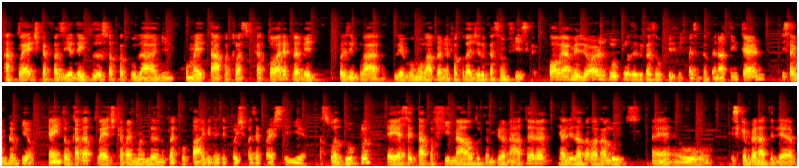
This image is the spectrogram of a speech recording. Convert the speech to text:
atlética fazia dentro da sua faculdade uma etapa classificatória para ver por exemplo, ah, levamos lá para minha faculdade de educação física. Qual é a melhor dupla da educação física? A gente faz um campeonato interno e sai um campeão. E aí, então, cada atlética vai mandando para a Copag, né, depois de fazer a parceria, a sua dupla. E aí, essa etapa final do campeonato era realizada lá na Lutz. Né? O, esse campeonato ele era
